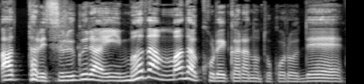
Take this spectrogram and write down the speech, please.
あったりするぐらいまだまだこれからのところで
